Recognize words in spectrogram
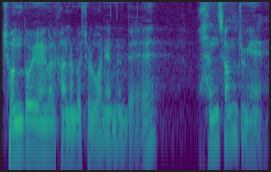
전도 여행을 가는 것을 원했는데 환상 중에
